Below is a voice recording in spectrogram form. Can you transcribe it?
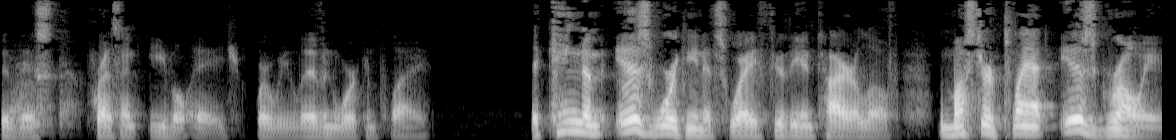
to this present evil age where we live and work and play. The kingdom is working its way through the entire loaf. The mustard plant is growing.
